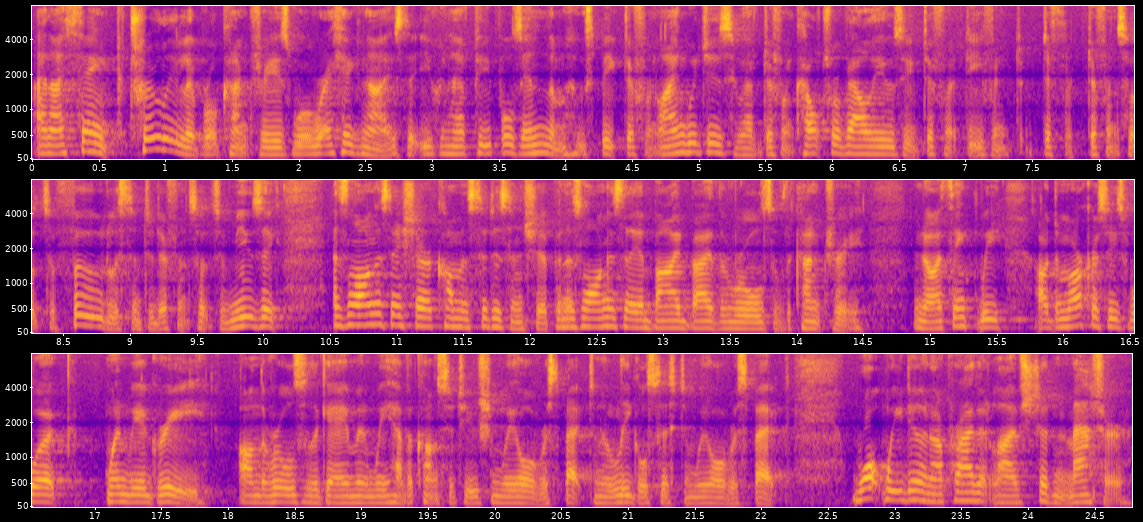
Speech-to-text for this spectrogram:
And I think truly liberal countries will recognize that you can have peoples in them who speak different languages, who have different cultural values, eat different, different, different, different sorts of food, listen to different sorts of music, as long as they share a common citizenship and as long as they abide by the rules of the country. You know, I think we, our democracies work when we agree on the rules of the game and we have a constitution we all respect and a legal system we all respect. What we do in our private lives shouldn't matter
